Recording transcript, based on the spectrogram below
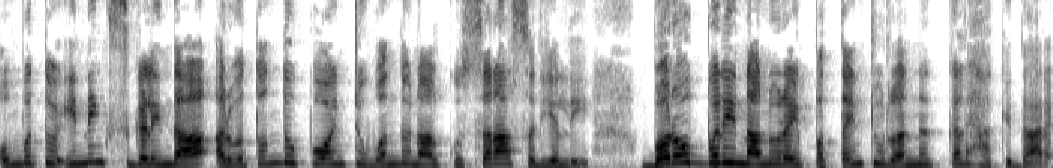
ಒಂಬತ್ತು ಇನ್ನಿಂಗ್ಸ್ಗಳಿಂದ ಅರವತ್ತೊಂದು ಪಾಯಿಂಟ್ ಒಂದು ನಾಲ್ಕು ಸರಾಸರಿಯಲ್ಲಿ ಬರೋಬ್ಬರಿ ನಾನ್ನೂರ ಇಪ್ಪತ್ತೆಂಟು ರನ್ ಕಲೆ ಹಾಕಿದ್ದಾರೆ.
